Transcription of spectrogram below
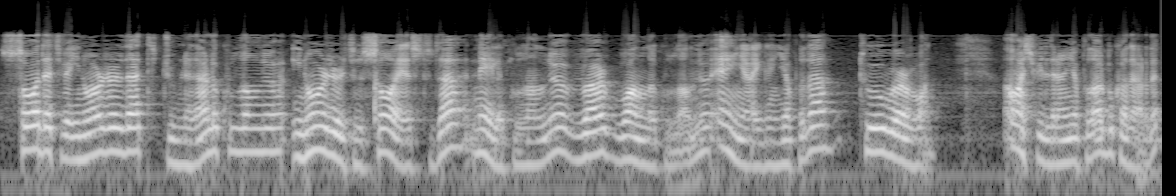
so that ve in order that cümlelerle kullanılıyor. In order to, so as to da neyle kullanılıyor? Verb one ile kullanılıyor. En yaygın yapıda to verb one. Amaç bildiren yapılar bu kadardı.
